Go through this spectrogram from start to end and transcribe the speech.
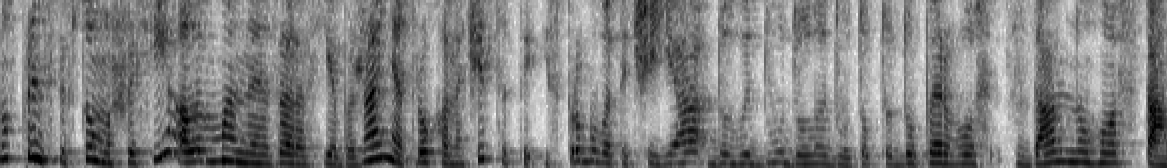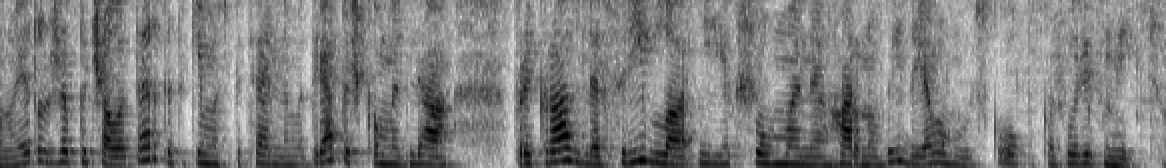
Ну, в принципі, в тому щось є, але в мене зараз є бажання трохи начистити і спробувати, чи я доведу до ладу, тобто до первозданного стану. Я тут вже почала терти такими спеціальними тряпочками для прикрас, для срібла, і якщо в мене гарно вийде, я вам обов'язково покажу різницю.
